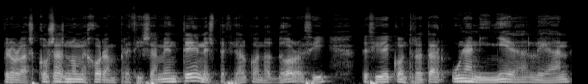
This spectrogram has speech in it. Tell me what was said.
Pero las cosas no mejoran precisamente, en especial cuando Dorothy decide contratar una niñera, Leanne,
